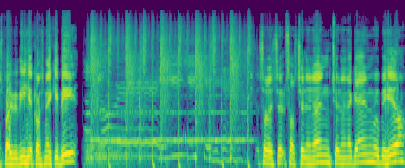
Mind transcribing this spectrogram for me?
This me, here comes Mickey B. So, so tuning in, tuning in again, we'll be here.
